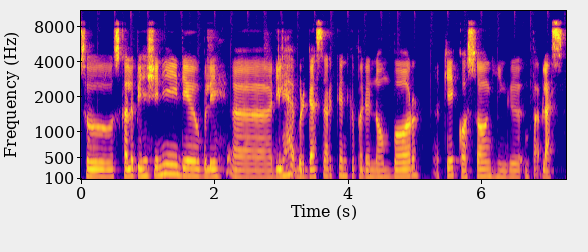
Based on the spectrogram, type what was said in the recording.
So, skala pH ini dia boleh uh, dilihat berdasarkan kepada nombor okey, 0 hingga 14.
